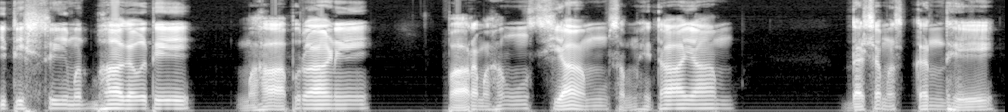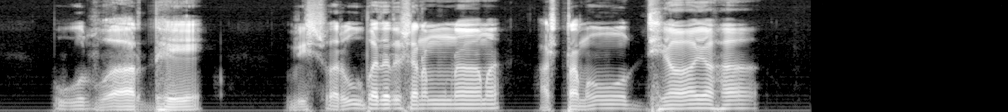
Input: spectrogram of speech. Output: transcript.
इति श्रीमद्भागवते महापुराणे पारमहंस्याम् संहितायाम् दशमस्कन्धे पूर्वार्धे विश्वरूपदर्शनम् नाम अष्टमोऽध्यायः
